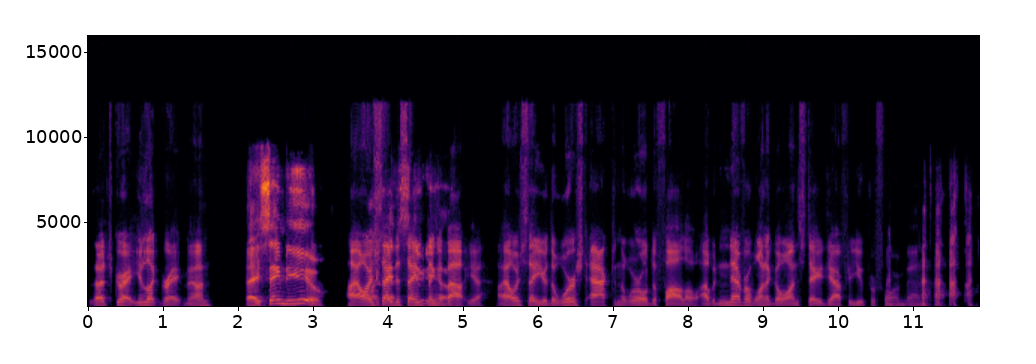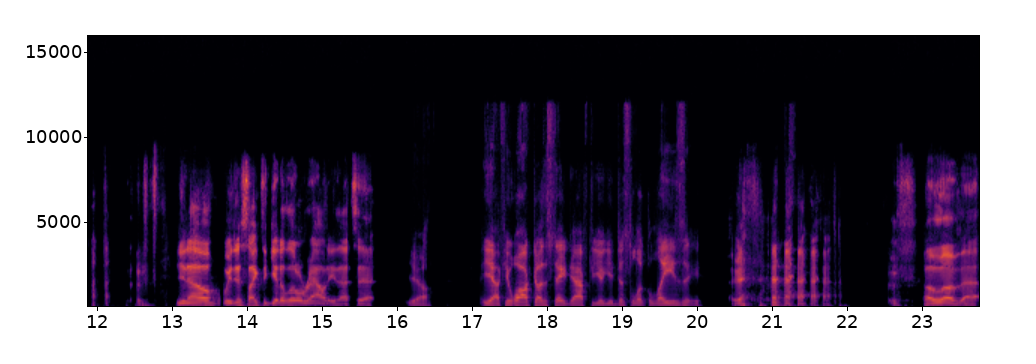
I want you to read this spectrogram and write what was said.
That's great. You look great, man. Hey, same to you. I always like say the same studio. thing about you. I always say you're the worst act in the world to follow. I would never want to go on stage after you perform, man. you know, we just like to get a little rowdy. That's it. yeah. Yeah. If you walked on stage after you, you just look lazy. I love that.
